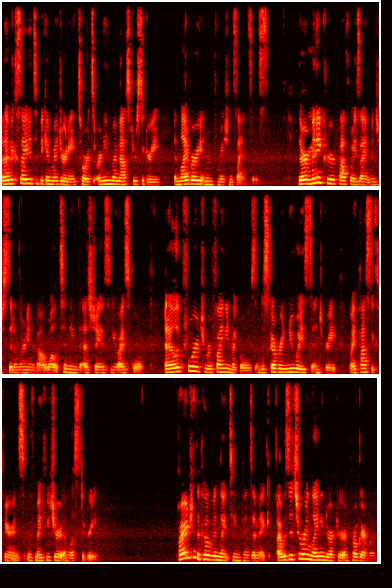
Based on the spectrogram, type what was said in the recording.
and I'm excited to begin my journey towards earning my master's degree in Library and Information Sciences. There are many career pathways I am interested in learning about while attending the SJSU iSchool, and I look forward to refining my goals and discovering new ways to integrate my past experience with my future MLIS degree. Prior to the COVID-19 pandemic, I was a touring lighting director and programmer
